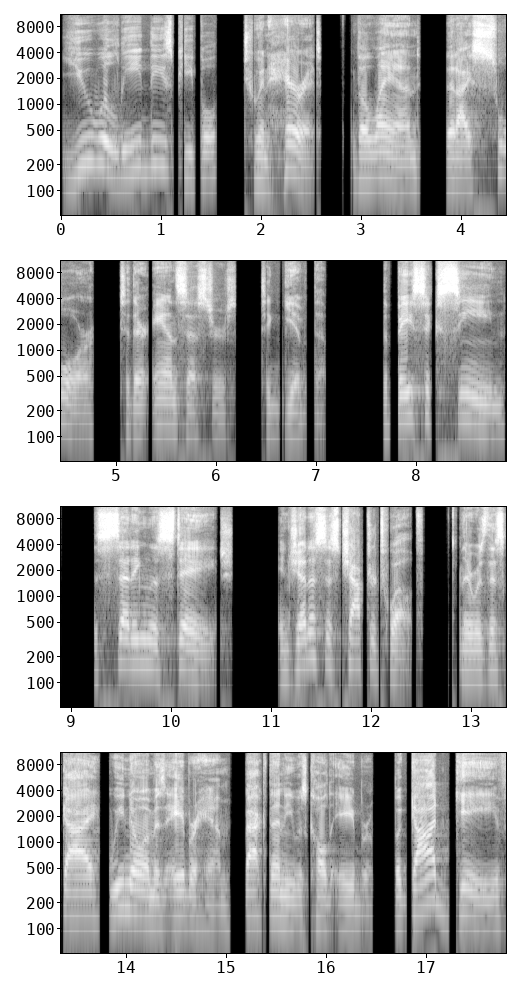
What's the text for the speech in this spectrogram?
you will lead these people to inherit the land that I swore to their ancestors to give them. The basic scene the setting the stage. In Genesis chapter 12, there was this guy, we know him as Abraham. Back then he was called Abram. But God gave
